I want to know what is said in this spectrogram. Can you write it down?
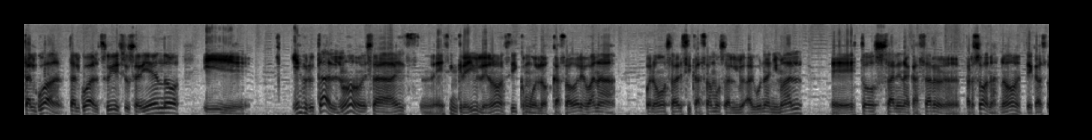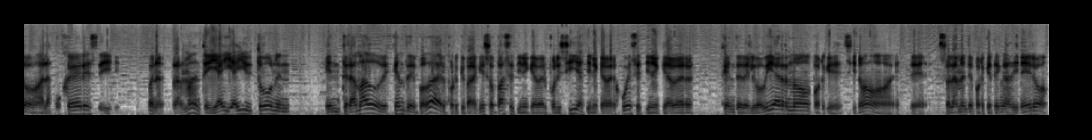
Tal cual, tal cual, sigue sucediendo y, es brutal, ¿no? O sea, es, es increíble, ¿no? Así como los cazadores van a, bueno, vamos a ver si cazamos algún animal, eh, estos salen a cazar personas, ¿no? En este caso a las mujeres y, bueno, realmente, y hay, hay todo un entramado de gente de poder, porque para que eso pase tiene que haber policías, tiene que haber jueces, tiene que haber gente del gobierno, porque si no, este, solamente porque tengas dinero,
